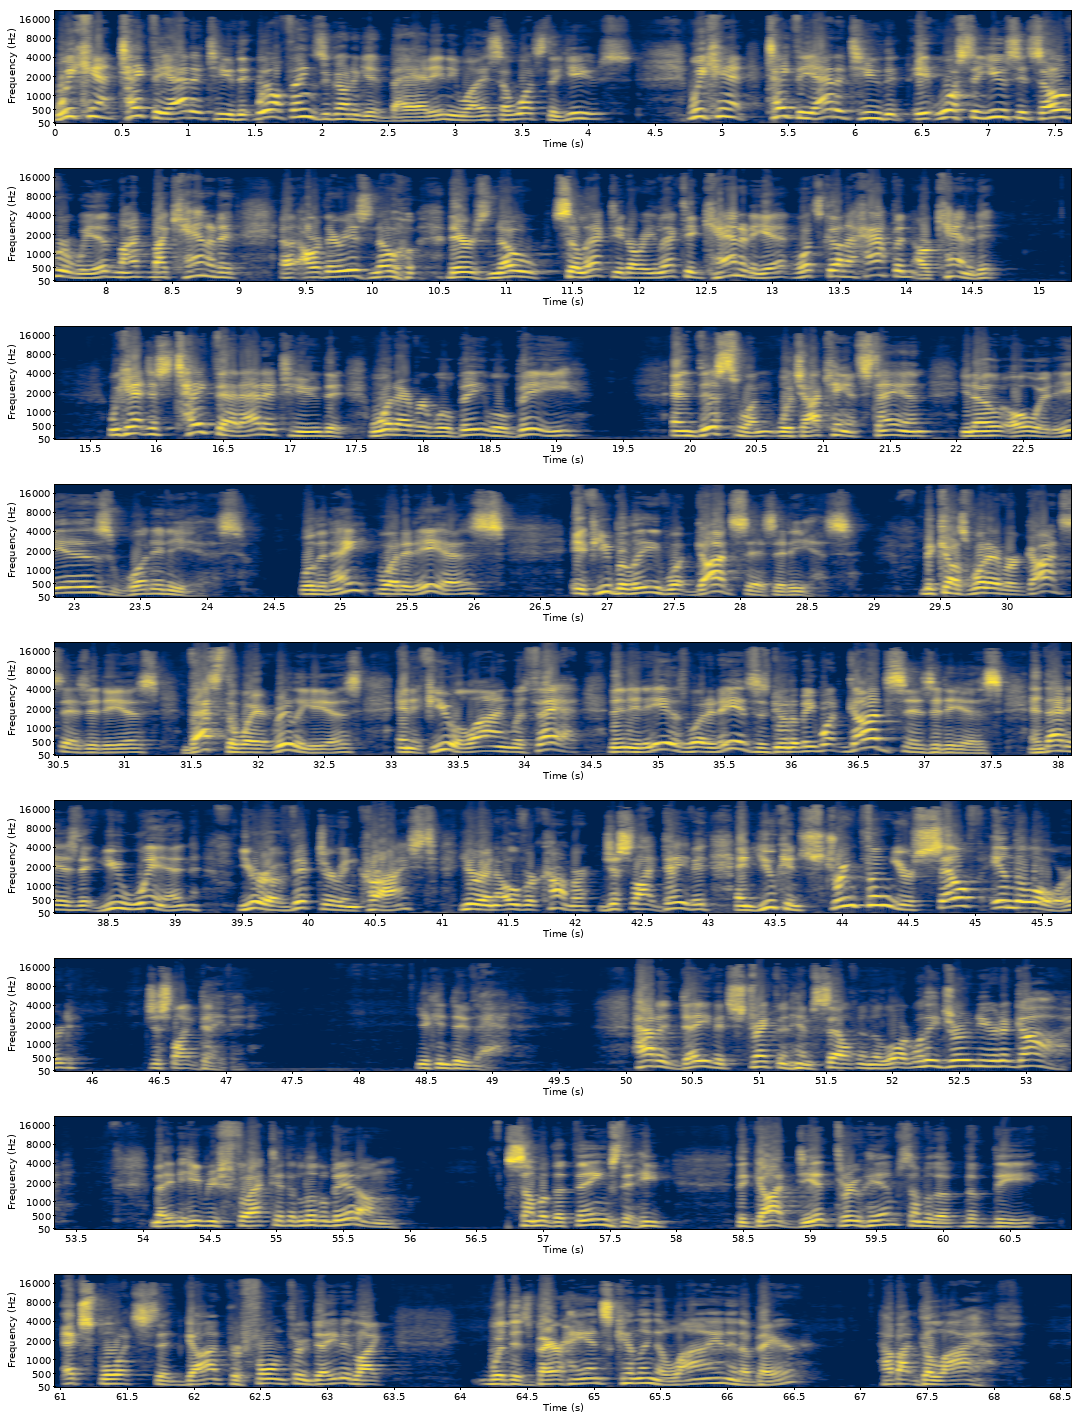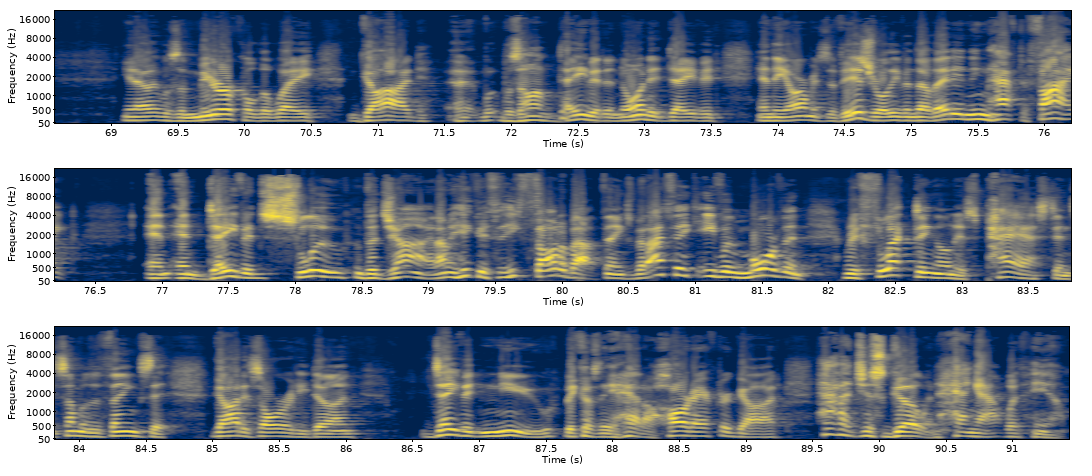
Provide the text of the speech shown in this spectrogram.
We can't take the attitude that, well, things are going to get bad anyway, so what's the use? We can't take the attitude that, it, what's the use? It's over with. My, my candidate, uh, or there is no, there's no selected or elected candidate yet. What's going to happen? Our candidate. We can't just take that attitude that whatever will be, will be. And this one, which I can't stand, you know, oh, it is what it is. Well, it ain't what it is if you believe what God says it is. Because whatever God says it is, that's the way it really is. And if you align with that, then it is what it is, is going to be what God says it is. And that is that you win. You're a victor in Christ. You're an overcomer, just like David. And you can strengthen yourself in the Lord, just like David. You can do that. How did David strengthen himself in the Lord? Well, he drew near to God. Maybe he reflected a little bit on some of the things that he that God did through him, some of the, the, the exploits that God performed through David, like with his bare hands killing a lion and a bear? How about Goliath? You know, it was a miracle the way God uh, was on David, anointed David and the armies of Israel, even though they didn't even have to fight. And, and David slew the giant. I mean, he, could, he thought about things, but I think even more than reflecting on his past and some of the things that God has already done, David knew, because he had a heart after God, how to just go and hang out with him.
